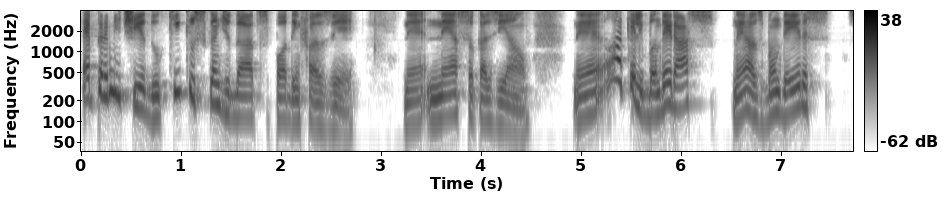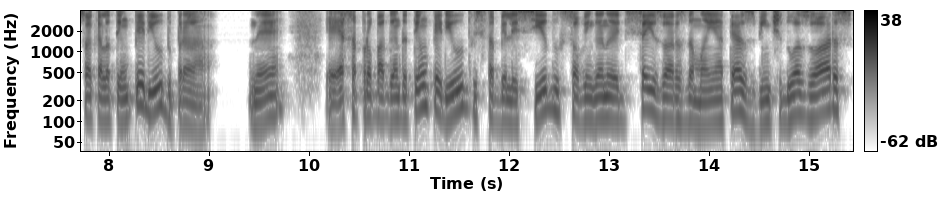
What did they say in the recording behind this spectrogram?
é permitido. O que, que os candidatos podem fazer né, nessa ocasião? Né, aquele bandeiraço, né, as bandeiras, só que ela tem um período para né? Essa propaganda tem um período estabelecido, me engano, é de 6 horas da manhã até as 22 horas.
